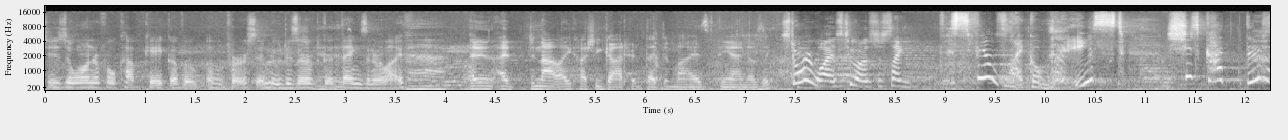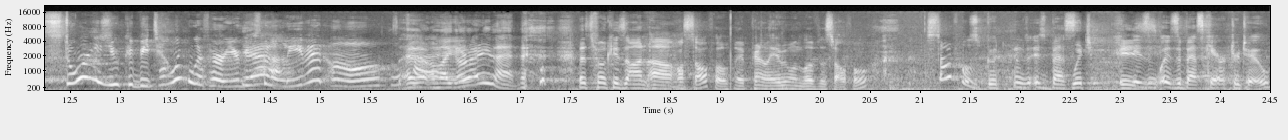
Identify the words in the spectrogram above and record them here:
she's a wonderful cupcake of a, of a person who deserved good things in her life. Ah, I didn't. I did not like how she got her that demise at the end. I was like, story wise too, I was just like, this feels like a waste. She's got there's stories you could be telling with her. You're just Yeah. gonna leave it? Oh, I- I'm like, alrighty then. Let's focus on uh, Astolfo. Apparently, everyone loves Astolfo, Stoffels good is best. Which is- is, is the best character too.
